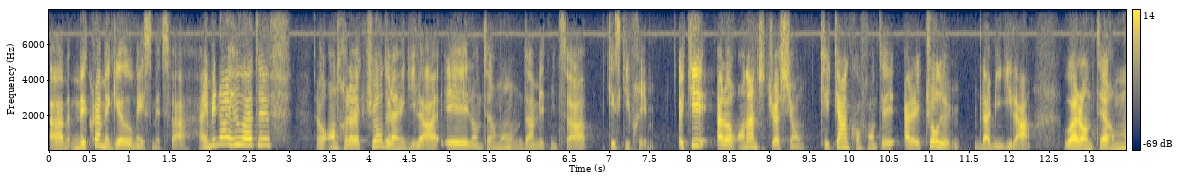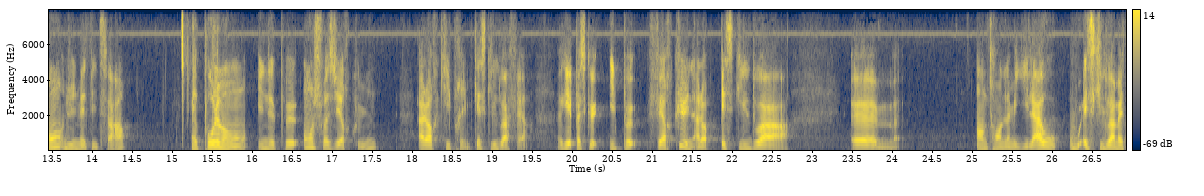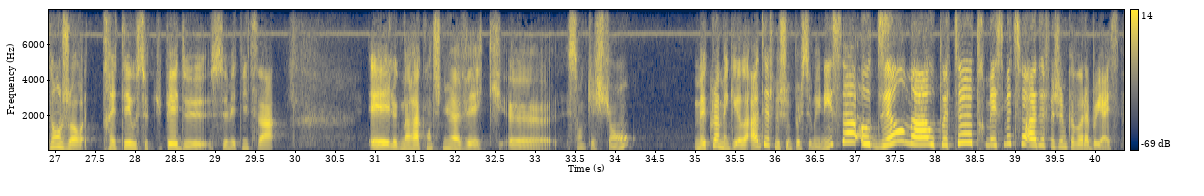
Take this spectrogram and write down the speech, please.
um, Mikra Megillah Mes Mitzvah, Adif Alors, entre la lecture de la Megillah et l'enterrement d'un Met qu'est-ce qui prime? Ok, alors on a une situation, quelqu'un est confronté à la lecture de la Megillah ou à l'enterrement d'une Met et pour le moment, il ne peut en choisir qu'une, alors qui prime? Qu'est-ce qu'il doit faire? Ok, parce qu'il peut faire qu'une, alors est-ce qu'il doit euh, entendre la Megillah ou, ou est-ce qu'il doit maintenant genre traiter ou s'occuper de ce Met Et le Gemara continue avec euh, son question. Mekra Megillah adef mishum persumenisa ou delma ou peut-être mais mitzvah adef mishum kavod abrias.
